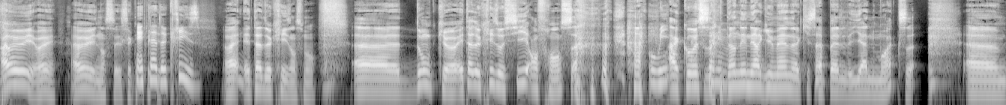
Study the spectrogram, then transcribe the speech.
Ah oui, oui, oui, ah oui, non, c'est compliqué. État de crise. Ouais, état de crise en ce moment. Euh, donc, euh, état de crise aussi en France. oui. à cause d'un énergumène qui s'appelle Yann Moix, euh,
